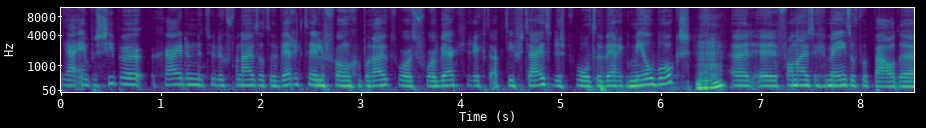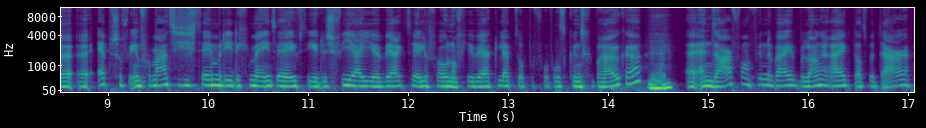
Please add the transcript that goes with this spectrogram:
Ja, in principe ga je er natuurlijk vanuit dat de werktelefoon gebruikt wordt voor werkgerichte activiteiten. Dus bijvoorbeeld de werkmailbox Mhm. eh, eh, vanuit de gemeente of bepaalde eh, apps of informatiesystemen die de gemeente heeft, die je dus via je werktelefoon of je werklaptop bijvoorbeeld kunt gebruiken. Mhm. En daarvan vinden wij het belangrijk dat we daar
